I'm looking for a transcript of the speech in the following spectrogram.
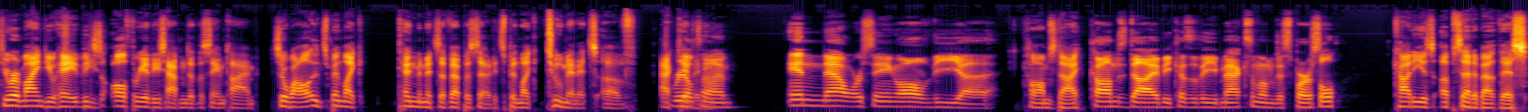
To remind you, hey, these all three of these happened at the same time. So while it's been like 10 minutes of episode, it's been like 2 minutes of activity. Real time. And now we're seeing all the uh, Comms die. comms die because of the maximum dispersal. Kati is upset about this.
